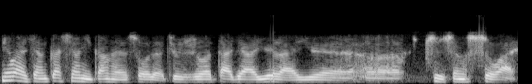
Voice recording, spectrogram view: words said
另外，像刚像你刚才说的，就是说大家越来越呃置身事外，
